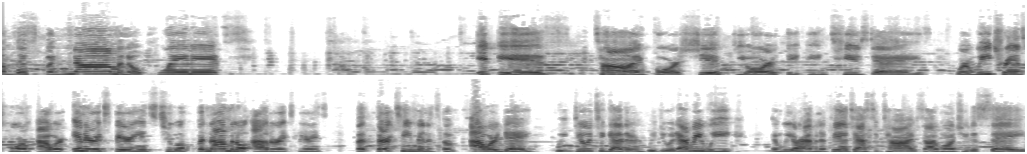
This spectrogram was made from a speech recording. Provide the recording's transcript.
on this phenomenal planet. It is time for Shift Your Thinking Tuesdays, where we transform our inner experience to a phenomenal outer experience. But 13 minutes of our day, we do it together. We do it every week and we are having a fantastic time. So I want you to say,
